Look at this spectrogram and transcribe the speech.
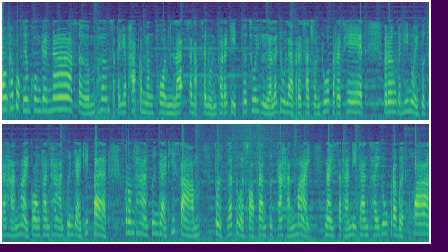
กองทัพบกยังคงเดินหน้าเสริมเพิ่มศักยภาพกำลังพล และสนับสนุนภารกิจเพื่อช่วยเหลือและดูแลประชาชนทั่วประเทศ เริ่มกันที่หน่วยฝึกทหารใหม่กองพันทหารปืนใหญ่ที่ 8 กรมทหารปืนใหญ่ที่ 3 ฝึกและตรวจสอบการฝึกทหารใหม่ ในสถานีการใช้ลูกระเบิดขว้าง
